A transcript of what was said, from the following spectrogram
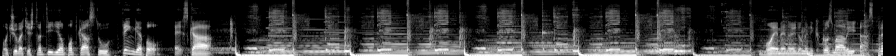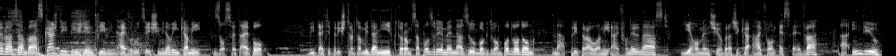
Počúvate štvrtý diel podcastu ThinkApple SK. Moje meno je Dominik Kozmály a sprevádzam vás každý týždeň tými najhorúcejšími novinkami zo sveta Apple. Vítajte pri štvrtom vydaní, v ktorom sa pozrieme na zúbok dvom podvodom, na pripravovaný iPhone 11, jeho menšieho bračika iPhone SE 2 a Indiu,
